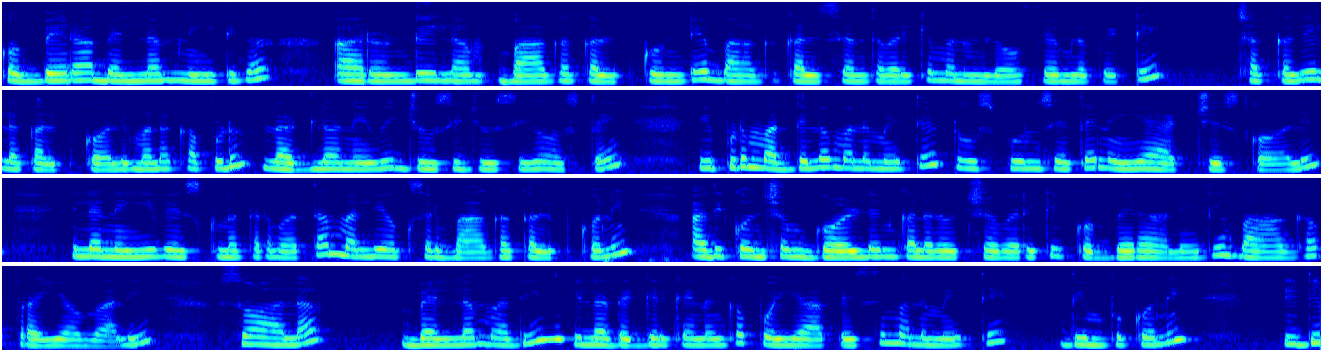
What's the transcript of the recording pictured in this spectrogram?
కొబ్బరి బెల్లం నీట్గా ఆ రెండు ఇలా బాగా కలుపుకుంటే బాగా కలిసేంతవరకు మనం లో ఫ్లేమ్లో పెట్టి చక్కగా ఇలా కలుపుకోవాలి. మనకు అప్పుడు లడ్లు అనేవి జ్యూసీ జ్యూసీగా వస్తాయి. ఇప్పుడు మధ్యలో మనమైతే టూ స్పూన్స్ అయితే నెయ్యి యాడ్ చేసుకోవాలి. ఇలా నెయ్యి వేసుకున్న తర్వాత మళ్ళీ ఒకసారి బాగా కలుపుకొని అది కొంచెం గోల్డెన్ కలర్ వచ్చే వరకు కొబ్బరి అనేది బాగా ఫ్రై అవ్వాలి. సో అలా బెల్లం అది ఇలా దగ్గరికి అయినాక పొయ్యి ఆపేసి మనమైతే దింపుకొని ఇది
